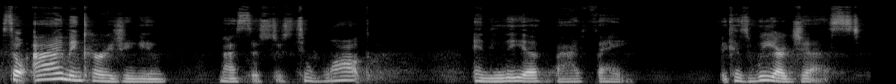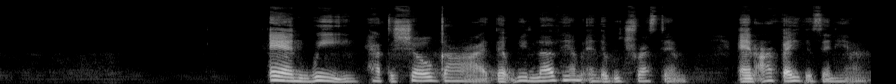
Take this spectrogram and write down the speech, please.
So I'm encouraging you, my sisters, to walk and live by faith because we are just. And we have to show God that we love him and that we trust him and our faith is in him,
